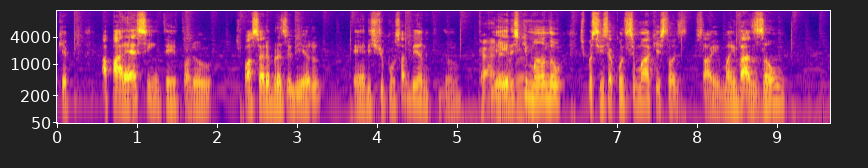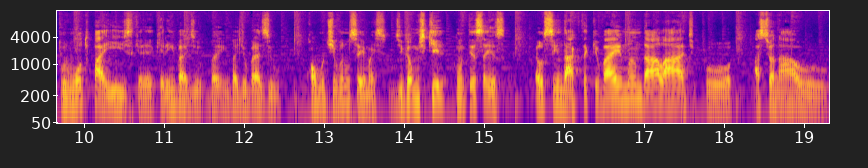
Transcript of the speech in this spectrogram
que aparece em território espaço aéreo brasileiro, é, eles ficam sabendo, entendeu? Caramba. E é eles que mandam, tipo assim, se acontecer uma questão, de, sabe, uma invasão por um outro país, querer, querer invadir, invadir o Brasil. Qual motivo, eu não sei, mas digamos que aconteça isso. É o Sindacta que vai mandar lá, tipo, acionar o-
